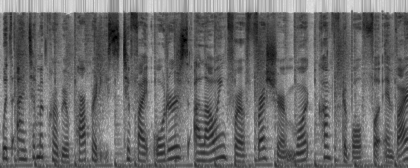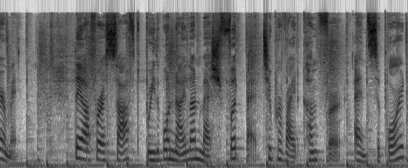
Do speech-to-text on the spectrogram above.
with antimicrobial properties to fight odors, allowing for a fresher, more comfortable foot environment. They offer a soft, breathable nylon mesh footbed to provide comfort and support.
